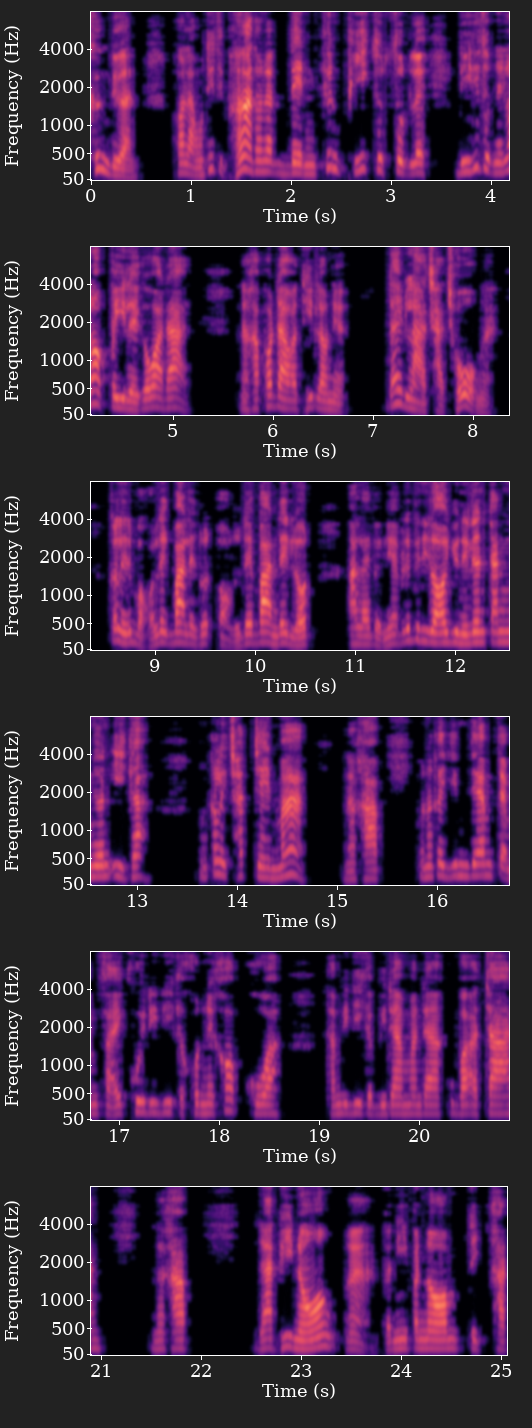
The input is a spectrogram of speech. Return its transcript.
ครึ่งเดือนพอหลังวันที่สิบห้าเท่านั้นเด่นขึ้นพีคสุดๆเลย ดีที่สุดในรอบปีเลยก็ว่าได้ นะครับเพราะดาวอาทิตย์เราเนี่ยได้ราชาโชคไงก็เลยได้บอกว่าเลขบ้านเลขรถออกหรือได้บ้านได้รถอะไรแบบนี้แล้วไปรออยู่ในเรือนการเงินอีกอะมันก็เลยชัดเจนมากนะครับเพราะนั้นก็ยิ้มแย้มแจ่มใสคุยดีๆ กับคนในครอบครัวทำดีๆกับบิดามารดาครูบาอาจารย์นะครับญาติพี่น้องอ่าปณีประนอมติดขัด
